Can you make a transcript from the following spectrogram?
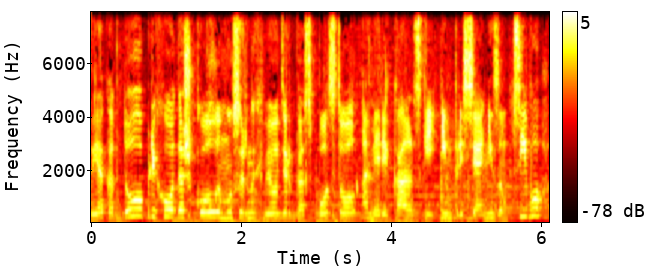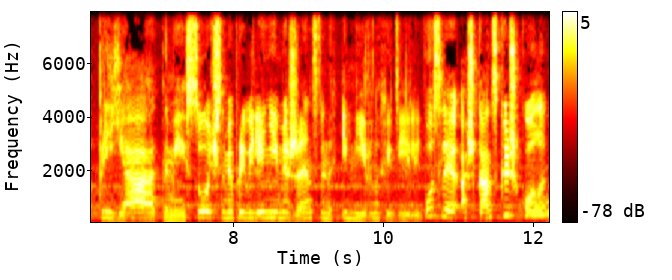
века до прихода школы мусорных ведер господствовал американский импрессионизм с его приятными и сочными разными проявлениями женственных и мирных идеалей. После Ашканской школы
